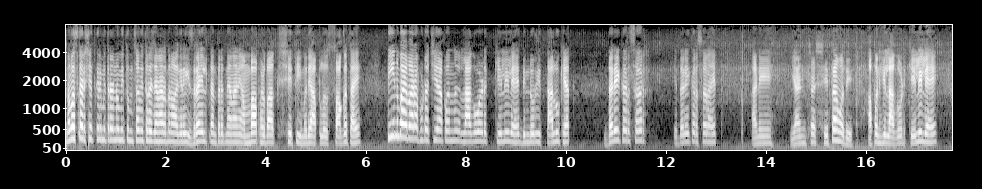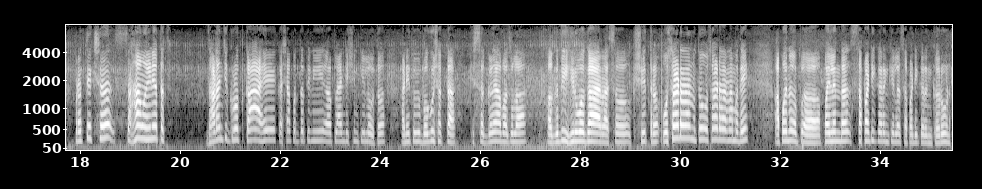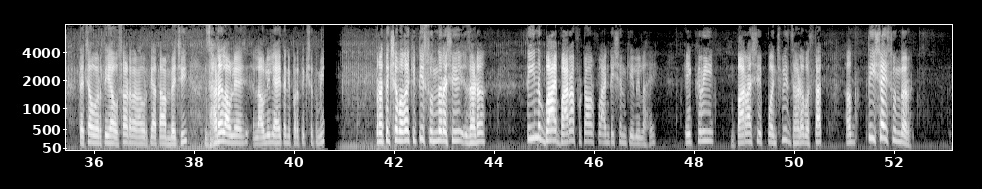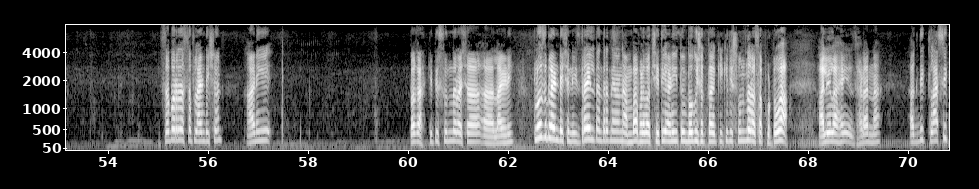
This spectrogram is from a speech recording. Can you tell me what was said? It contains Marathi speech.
नमस्कार शेतकरी मित्रांनो मी तुमचा मित्र जनार्दन वगैरे इस्रायल तंत्रज्ञान आणि आंबा फळबाग शेतीमध्ये आपलं स्वागत आहे. तीन बाय बारा फुटाची आपण लागवड केलेली आहे दिंडोरी तालुक्यात. दरेकर सर हे दरेकर सर आहेत आणि यांच्या शेतामध्ये आपण ही लागवड केलेली आहे. प्रत्यक्ष सहा महिन्यातच झाडांची ग्रोथ का आहे कशा पद्धतीने प्लांटेशन केलं होतं आणि तुम्ही बघू शकता की सगळ्या बाजूला अगदी हिरवगार असं क्षेत्र. ओसाड रान होतं ओसाड रानामध्ये आपण पहिल्यांदा सपाटीकरण केलं सपाटीकरण करून त्याच्यावरती ह्या ओसाड रानावरती आता आंब्याची झाडं लावले लावलेली आहेत आणि प्रत्यक्ष तुम्ही प्रत्यक्ष बघा किती सुंदर अशी झाडं. तीन बाय बारा फुटावर प्लांटेशन केलेलं आहे. एकरी बाराशे पंचवीस झाडं बसतात. अतिशय सुंदर. जबरदस्त प्लांटेशन. आणि बघा किती सुंदर अशा लायणी लाईनी. क्लोज प्लांटेशन इस्रायल तंत्रज्ञानाने आंबा फळबाग शेती आणि तुम्ही बघू शकता की किती सुंदर असा फोटोवा आलेला आहे झाडांना. अगदी क्लासिक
